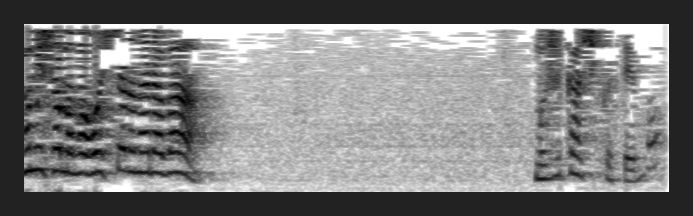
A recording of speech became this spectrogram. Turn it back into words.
神様がおっしゃるならば、難しくても、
